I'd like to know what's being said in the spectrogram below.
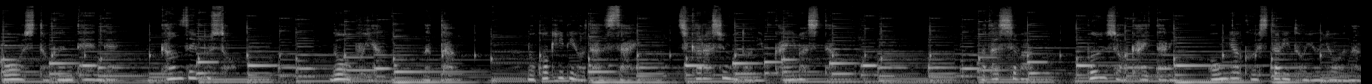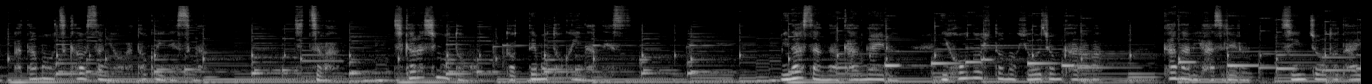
帽子と軍手で完全武装ロープやナタノコギリを携え力仕事に向かいました。私は文章を書いたり翻訳したりというような頭を使う作業は得意ですが実は力仕事もとっても得意なんです。皆さんが考える日本の人の標準からはかなり外れる身長と体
